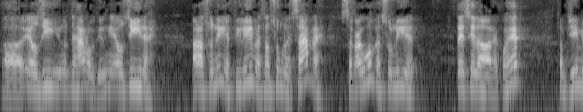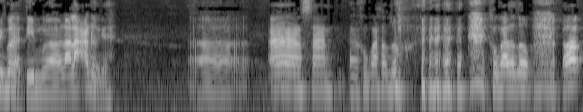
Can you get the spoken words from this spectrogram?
ờ, uh, LG những hãng nổi tiếng như LG này Panasonic này Philips này Samsung này Sharp này Skyworks này Sony này TCL này có hết. Thậm chí mình có thể tìm uh, lạ lạ được nhỉ. Uh, Asan à, ờ, không qua Samsung không qua Samsung đó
